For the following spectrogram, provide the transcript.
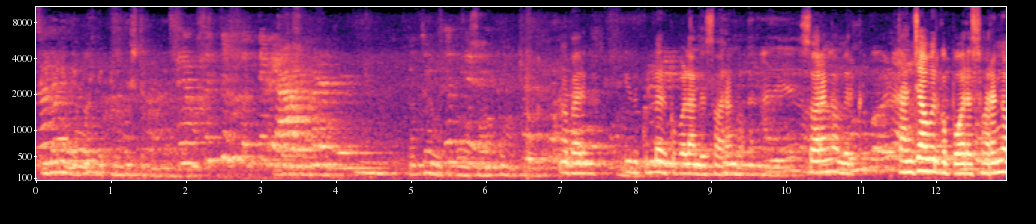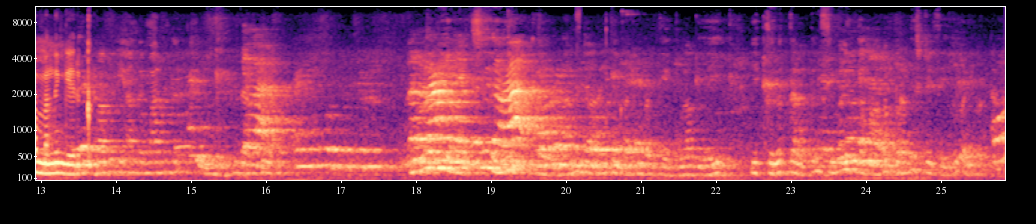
சிவலிங்கமாக இங்கே பிரதிஷ்டை தஞ்சாவூருக்கு போகிற சாப்பிடும் பாருங்கள் பாருங்க. இதுக்குள்ளே இருக்குது போல் அந்த சுரங்கம். சுரங்கம் இருக்குது தஞ்சாவூருக்கு போகிற சுரங்கம் வந்து இங்கே இருக்கு. இத்திருத்தலத்தில் சிவலிங்கமாக பிரதிஷ்டை செய்து வழிபட்டார்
